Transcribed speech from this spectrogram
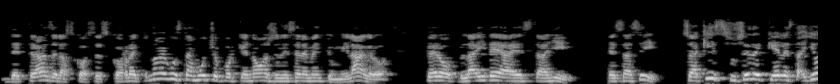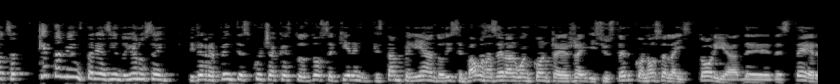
detrás de las cosas, correcto. No me gusta mucho porque no es necesariamente un milagro, pero la idea está allí. Es así. O sea, aquí sucede que él está, yo, ¿qué también estaría haciendo? Yo no sé. Y de repente escucha que estos dos se quieren, que están peleando, dicen, vamos a hacer algo en contra del rey. Y si usted conoce la historia de, Esther,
